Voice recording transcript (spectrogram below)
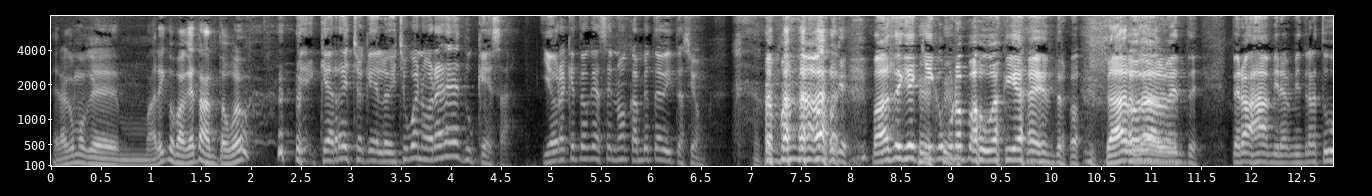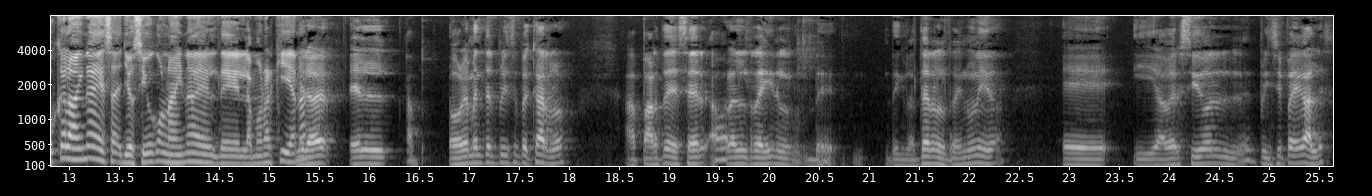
era como que, marico, ¿para qué tanto, weón? ¿Qué, qué arrecho que lo he dicho, bueno, ahora eres duquesa. ¿Y ahora qué tengo que hacer? No, cámbiate de habitación. Más nada, porque vas a seguir aquí como una pajuga aquí adentro. Claro, Totalmente. Pero, ajá, mira, mientras tú buscas la vaina esa, yo sigo con la vaina de, de la monarquía, ¿no? Mira, el, obviamente el príncipe Carlos, aparte de ser ahora el rey del- de, de Inglaterra, del Reino Unido, eh, y haber sido el, el príncipe de Gales,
